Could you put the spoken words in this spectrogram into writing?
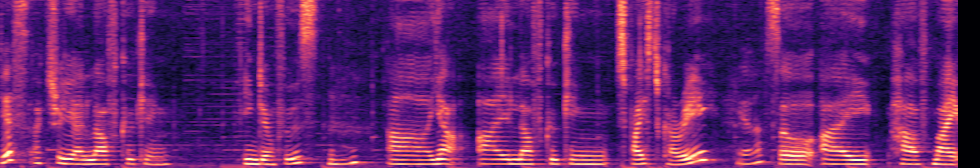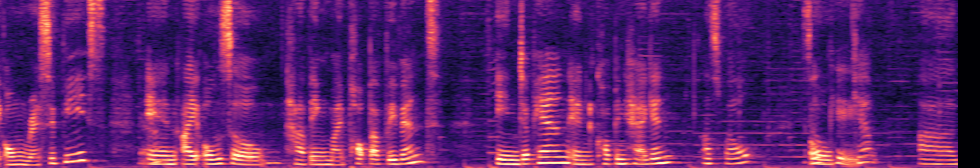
Yes, actually, I love cooking Indian foods. Mm-hmm. Uh, yeah, I love cooking spiced curry. Yeah. So I have my own recipes, Yeah. and I also having my pop-up event in Japan and Copenhagen as well. So Okay. yeah, uh,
